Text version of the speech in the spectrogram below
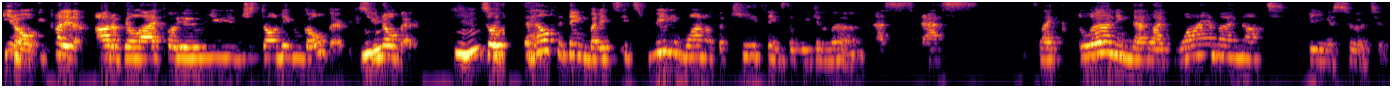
you know, you cut it out of your life, or you you just don't even go there because mm-hmm. you know better. Mm-hmm. So it's a healthy thing, but it's it's really one of the key things that we can learn as as like learning that like why am I not being assertive?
